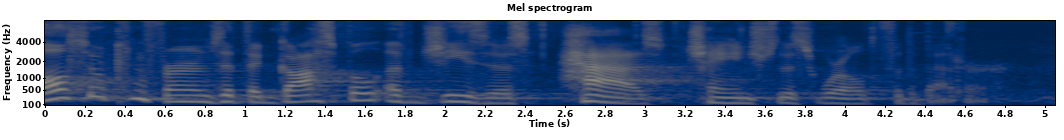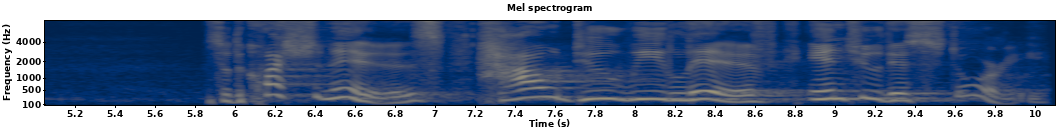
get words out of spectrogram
also confirms that the gospel of Jesus has changed this world for the better. So the question is how do we live into this story?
